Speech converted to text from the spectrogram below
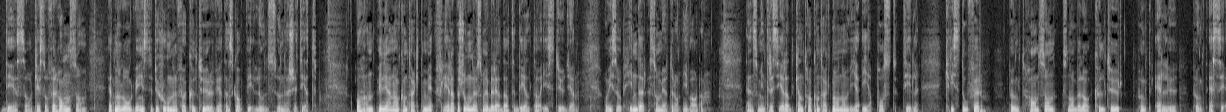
Det sa Kristoffer Hansson, etnolog vid institutionen för kulturvetenskap vid Lunds universitet. Och han vill gärna ha kontakt med flera personer som är beredda att delta i studien och visa upp hinder som möter dem i vardagen. Den som är intresserad kan ta kontakt med honom via e-post till kristoffer.hansson kultur.lu.se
